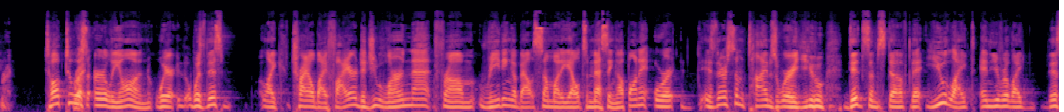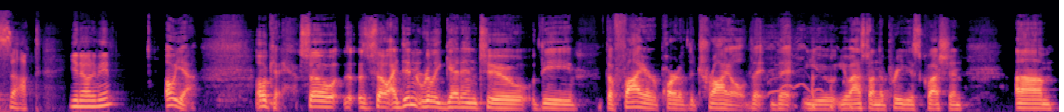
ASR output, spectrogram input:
Right. Talk to right. us early on where was this like trial by fire? Did you learn that from reading about somebody else messing up on it? Or is there some times where you did some stuff that you liked and you were like, this sucked? You know what I mean? Oh, yeah. Okay, so so I didn't really get into the the fire part of the trial that that you you asked on the previous question. Um,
